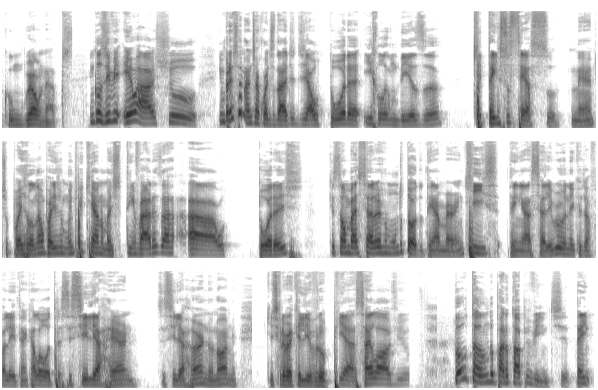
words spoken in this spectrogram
com Grown Ups. Inclusive, eu acho impressionante a quantidade de autora irlandesa que tem sucesso, né? Tipo, a Irlanda é um país muito pequeno, mas tem várias a, a autoras que são best-sellers no mundo todo. Tem a Marian Keyes, tem a Sally Rooney, que eu já falei, tem aquela outra, Cecilia Hearn, Cecilia Hearn, o nome, que escreveu aquele livro P.S. I Love You. Voltando para o top 20, tem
